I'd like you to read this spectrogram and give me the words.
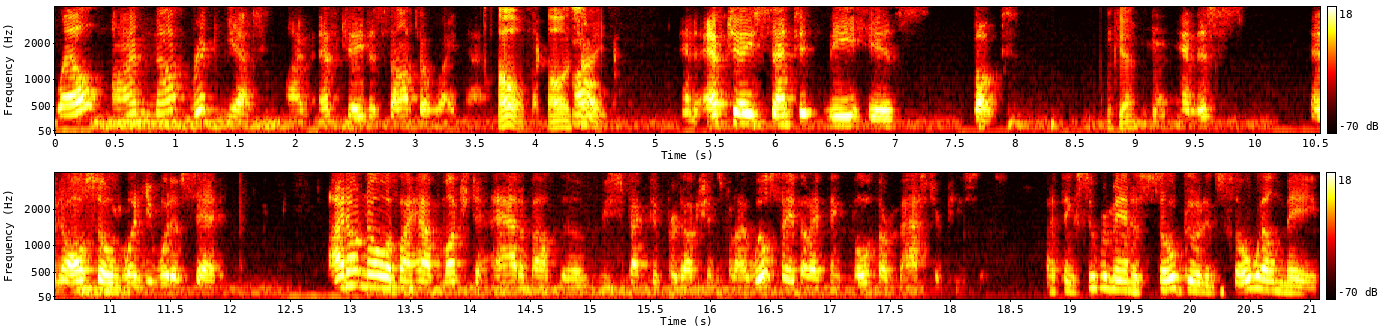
Well, I'm not Ric yet. I'm FJ DeSanto right now. Oh, oh, sorry. Oh. And FJ sent me his vote. Okay. and this and also what he would have said i don't know if i have much to add about the respective productions but i will say that i think both are masterpieces i think superman is so good and so well made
